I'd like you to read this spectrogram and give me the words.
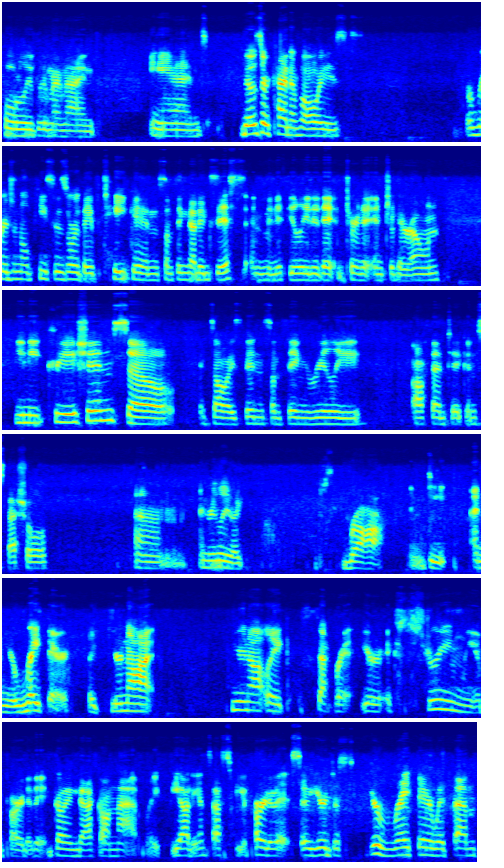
totally blew my mind. And those are kind of always original pieces or they've taken something that exists and manipulated it and turned it into their own unique creation. So it's always been something really authentic and special um, and really like raw and deep and you're right there. Like you're not you're not like separate. You're extremely a part of it going back on that. Like the audience has to be a part of it. So you're just you're right there with them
